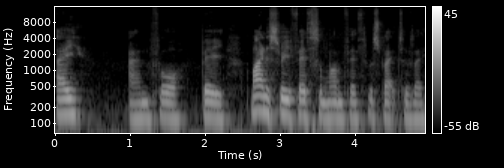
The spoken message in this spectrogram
A and for B, minus 3 fifths and 1 fifth respectively.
